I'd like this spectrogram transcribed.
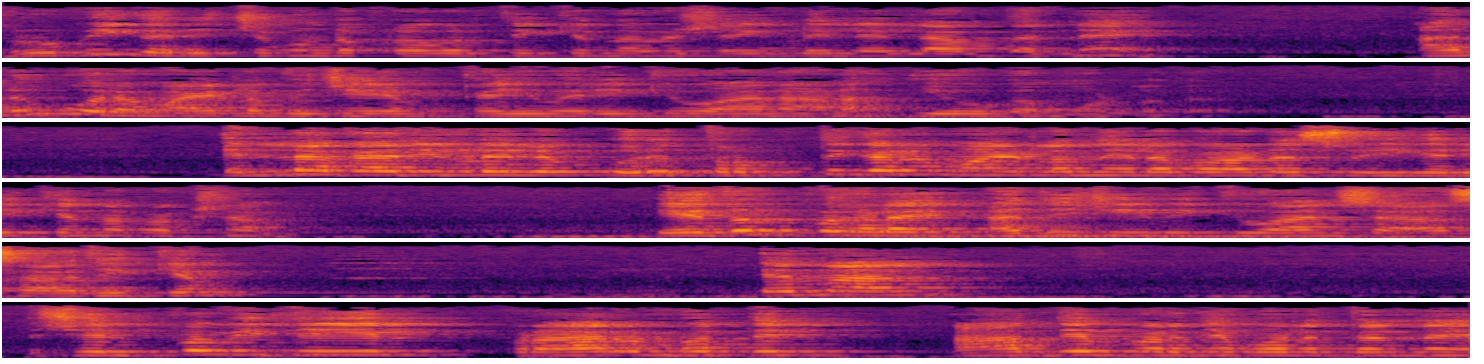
ധ്രുവീകരിച്ചുകൊണ്ട് പ്രവർത്തിക്കുന്ന വിഷയങ്ങളിലെല്ലാം തന്നെ അനുകൂലമായിട്ടുള്ള വിജയം കൈവരിക്കുവാനാണ് യോഗമുള്ളത്. എല്ലാ കാര്യങ്ങളിലും ഒരു തൃപ്തികരമായിട്ടുള്ള നിലപാട് സ്വീകരിക്കുന്ന പക്ഷം എതിർപ്പുകളെ അതിജീവിക്കുവാൻ സാധിക്കും. എന്നാൽ ശില്പവിദ്യയിൽ പ്രാരംഭത്തിൽ ആദ്യം പറഞ്ഞ പോലെ തന്നെ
